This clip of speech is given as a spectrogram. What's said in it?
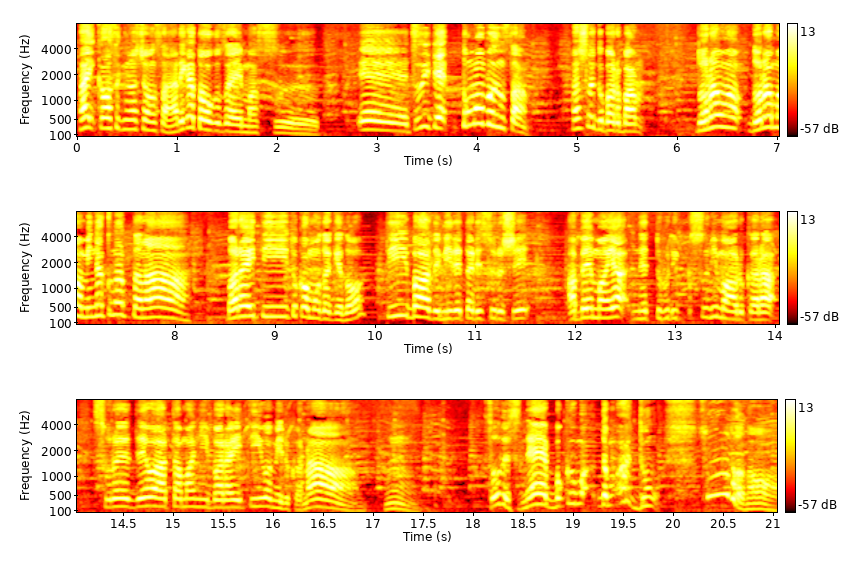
はい川崎のしおんさんありがとうございます。えー、続いてともぶんさん。ハッシュタグバルバン。ドラマドラマ見なくなったな。バラエティーとかもだけど TVer で見れたりするしアベマやネットフリックスにもあるからそれではたまにバラエティーは見るかな。うん。そうですね。僕もでもあでもそうだな。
